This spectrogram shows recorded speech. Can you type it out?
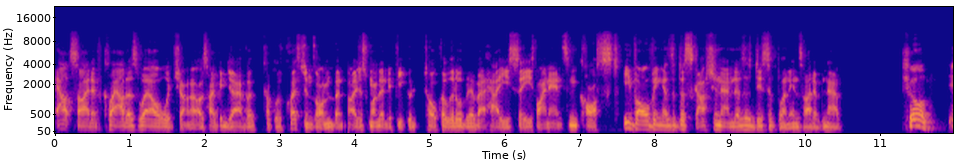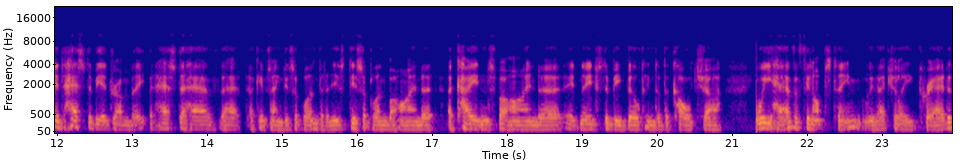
outside of cloud as well, which I was hoping to have a couple of questions on, but I just wondered if you could talk a little bit about how you see finance and cost evolving as a discussion and as a discipline inside of NAB? Sure. It has to be a drumbeat. It has to have that, I keep saying discipline, but it is discipline behind it, a cadence behind it. It needs to be built into the culture. We have a FinOps team. We've actually created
